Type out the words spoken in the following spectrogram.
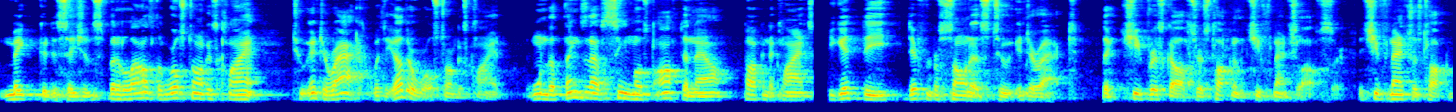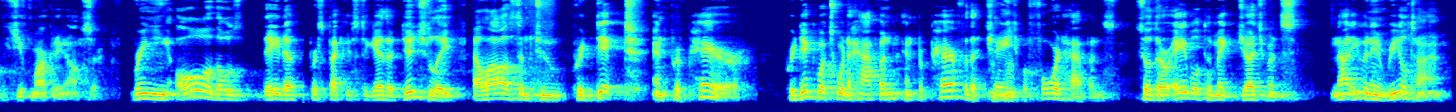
make good decisions, but it allows the world's strongest client to interact with the other world's strongest client. One of the things that I've seen most often now, talking to clients, you get the different personas to interact. The chief risk officer is talking to the chief financial officer. The chief financial is talking to the chief marketing officer. Bringing all of those data perspectives together digitally allows them to predict and prepare predict what's going to happen and prepare for that change mm-hmm. before it happens so they're able to make judgments not even in real time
